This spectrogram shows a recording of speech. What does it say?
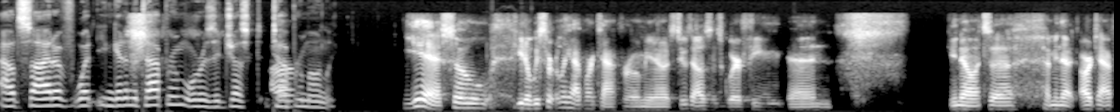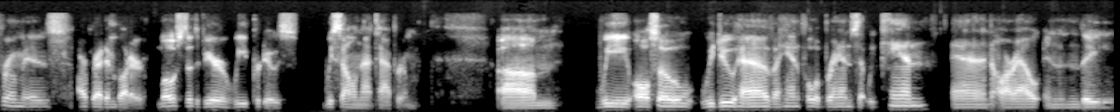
outside of what you can get in the tap room, or is it just tap room only? Yeah, so you know, we certainly have our tap room. You know, it's two thousand square feet, and you know, it's a. I mean, that our tap room is our bread and butter. Most of the beer we produce, we sell in that tap room. Um, we also we do have a handful of brands that we can and are out in the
